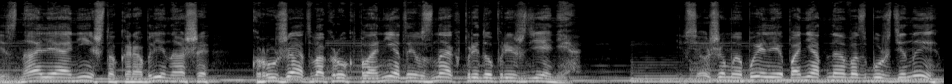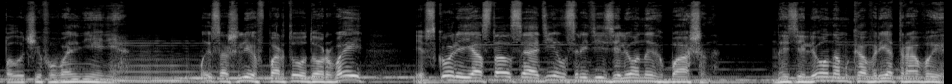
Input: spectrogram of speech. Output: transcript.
И знали они, что корабли наши кружат вокруг планеты в знак предупреждения. И все же мы были, понятно, возбуждены, получив увольнение. Мы сошли в порту Дорвей, и вскоре я остался один среди зеленых башен. На зеленом ковре травы.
